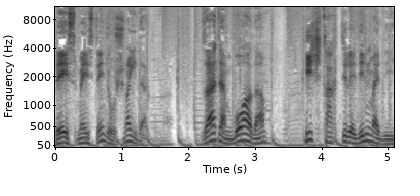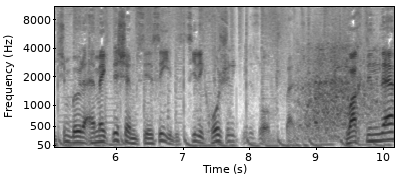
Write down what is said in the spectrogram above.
Reis meis deyince hoşuna gider bunlar. Zaten bu adam hiç takdir edilmediği için böyle emekli şemsiyesi gibi silik hoşlik birisi olmuş bence. Vaktinde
